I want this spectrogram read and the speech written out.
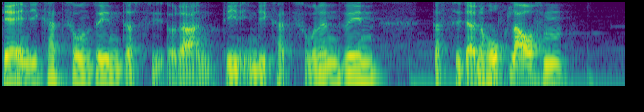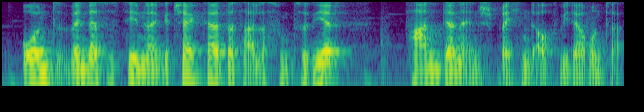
der Indikation sehen, dass sie oder an den Indikationen sehen, dass sie dann hochlaufen. Und wenn das System dann gecheckt hat, dass alles funktioniert, fahren die dann entsprechend auch wieder runter.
